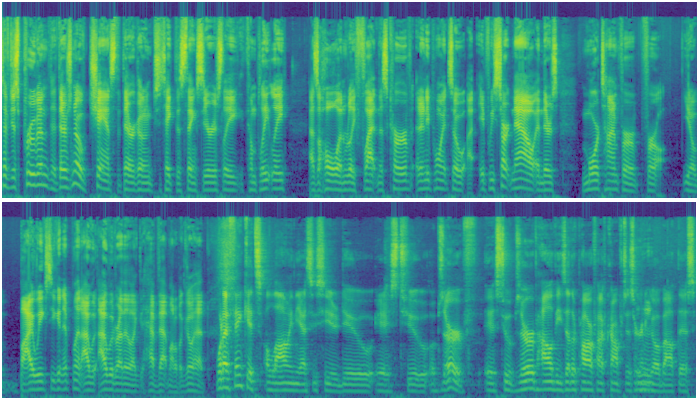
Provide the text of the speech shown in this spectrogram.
have just proven that there's no chance that they're going to take this thing seriously completely as a whole and really flatten this curve at any point. So if we start now and there's more time for for you know bye weeks you can implement, I would I would rather like have that model. But go ahead. what I think it's allowing the SEC to do is to observe, is to observe how these other Power Five conferences are going to mm-hmm. go about this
